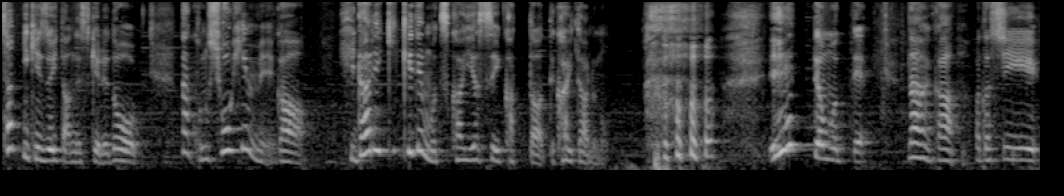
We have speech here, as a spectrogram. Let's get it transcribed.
さっき気づいたんですけれどなんかこの商品名が左利きでも使いやすいカッターって書いてあるの。えっ？て思って。なんか私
